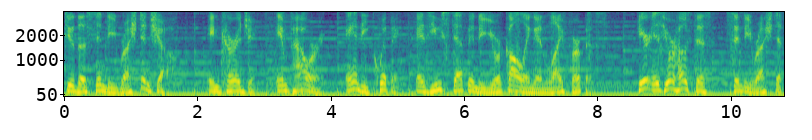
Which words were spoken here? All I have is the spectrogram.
to The Cindy Rushton Show, encouraging, empowering, and equipping as you step into your calling and life purpose. Here is your hostess, Cindy Rushton.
